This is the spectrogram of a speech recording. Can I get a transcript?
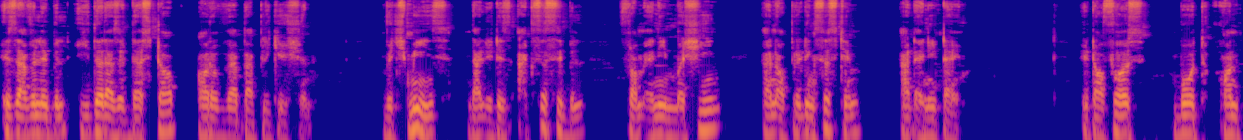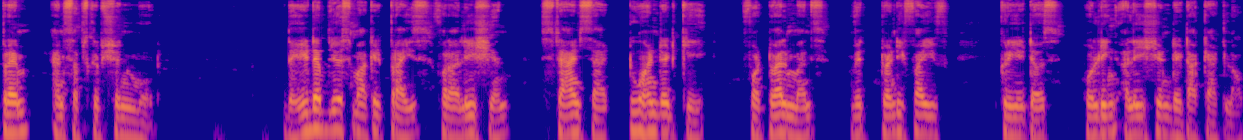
is available either as a desktop or a web application, which means that it is accessible from any machine and operating system at any time. It offers both on-prem and subscription mode. The AWS market price for Alation stands at 200k for 12 months with 25 creators holding Alation data catalog.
